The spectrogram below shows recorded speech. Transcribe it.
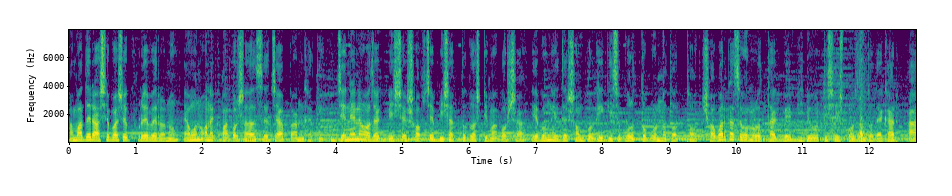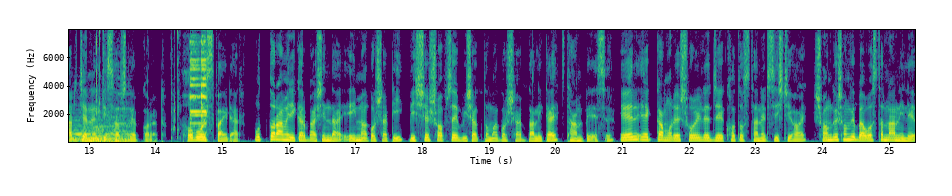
আমাদের আশেপাশে ঘুরে বেড়ানো এমন অনেক মাকড়সা আছে যা প্রাণঘাতী। জেনে নেওয়া যাক বিশ্বের সবচেয়ে বিষাক্ত দশটি মাকড়সা এবং এদের সম্পর্কে কিছু গুরুত্বপূর্ণ তথ্য। সবার কাছে অনুরোধ থাকবে ভিডিওটি শেষ পর্যন্ত দেখার আর চ্যানেলটি সাবস্ক্রাইব করার। Hobo spider. উত্তর আমেরিকার বাসিন্দা এই মাকড়সাটি বিশ্বের সবচেয়ে বিষাক্ত মাকড়সার তালিকায় স্থান পেয়েছে। এর এক কামড়ে শরীরে যে ক্ষতস্থানের সৃষ্টি হয়, সঙ্গে সঙ্গে ব্যবস্থা না নিলে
